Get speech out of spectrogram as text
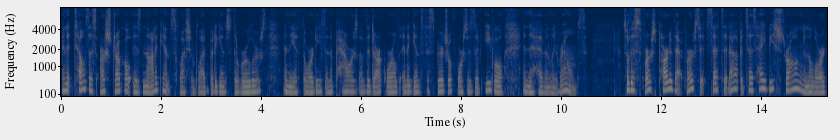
And it tells us our struggle is not against flesh and blood, but against the rulers and the authorities and the powers of the dark world and against the spiritual forces of evil in the heavenly realms. So, this first part of that verse, it sets it up. It says, Hey, be strong in the Lord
